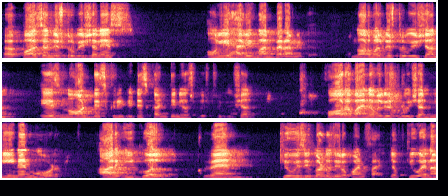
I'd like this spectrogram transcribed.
Poisson distribution is only having one parameter normal distribution is not discrete it is continuous distribution for a binomial distribution mean and mode are equal when q is equal to 0.5 जब q है ना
